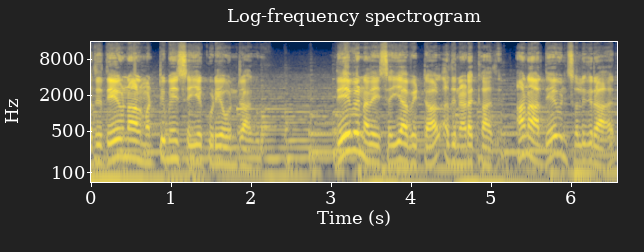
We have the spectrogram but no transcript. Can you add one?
அது தேவனால் மட்டுமே செய்யக்கூடிய ஒன்றாகும். தேவன் அதை செய்யாவிட்டால் அது நடக்காது. ஆனால் தேவன் சொல்கிறார்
